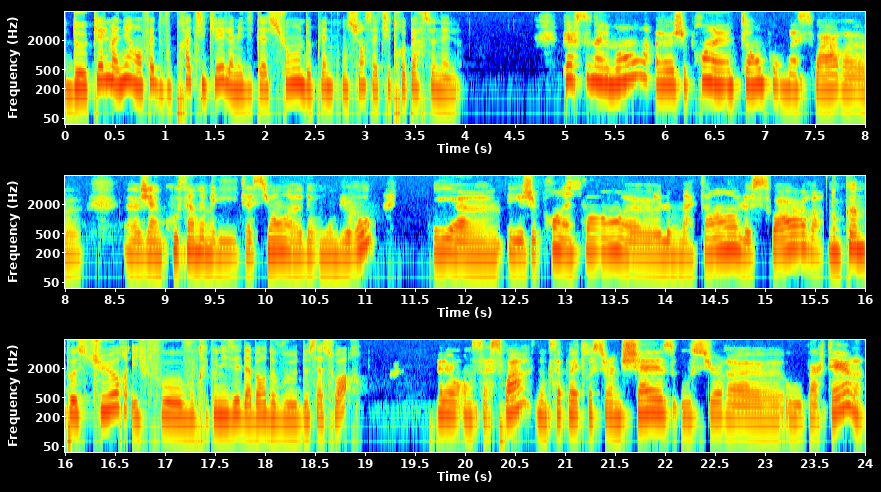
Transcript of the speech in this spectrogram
De quelle manière, en fait, vous pratiquez la méditation de pleine conscience à titre personnel? Personnellement, euh, je prends un temps pour m'asseoir. j'ai un coussin de méditation dans mon bureau et, euh, et, je prends un temps euh, le matin, le soir. Donc comme posture, il faut vous préconiser d'abord de, de s'asseoir. Alors, on s'assoit, donc ça peut être sur une chaise ou sur euh, ou par terre,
